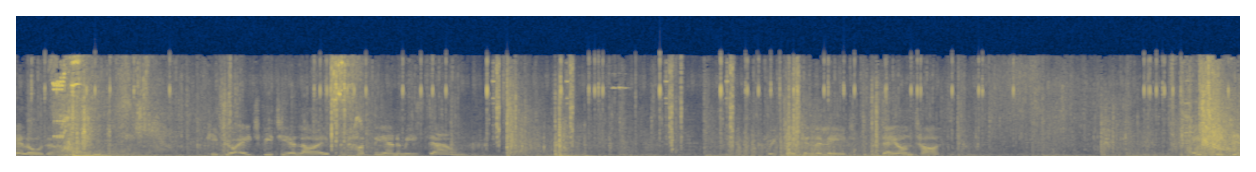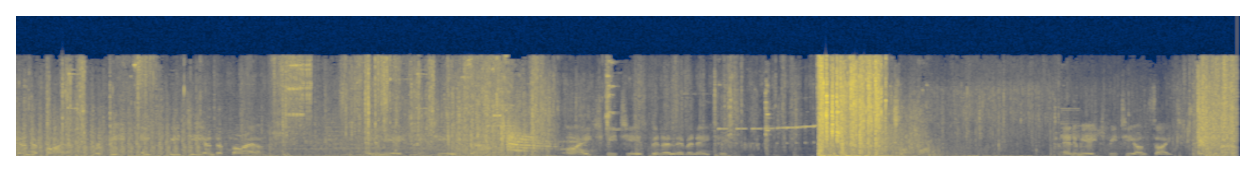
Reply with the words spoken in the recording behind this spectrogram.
kill order. Keep your HVT alive and hunt the enemies down. We've taken the lead. Stay on task. HVT under fire. Repeat, HVT under fire. Enemy HVT is down. Our HVT has been eliminated. Drop one. Enemy HVT on site. Take them out.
